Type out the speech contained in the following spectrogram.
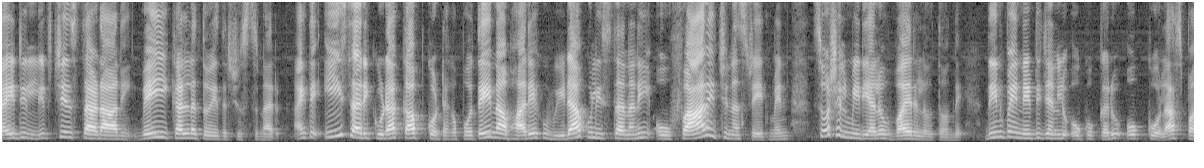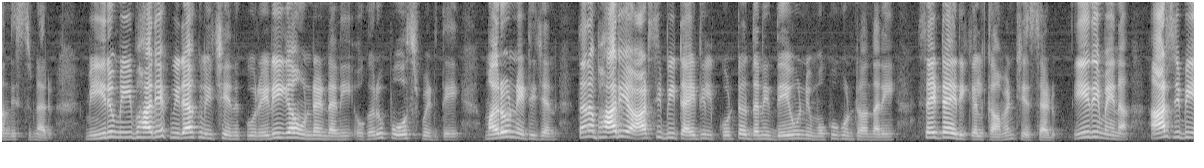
టైటిల్ లిఫ్ట్ చేస్తాడా అని వెయ్యి కళ్ళతో ఎదురు చూస్తున్నారు అయితే ఈసారి కూడా కప్ కొట్టకపోతే నా భార్యకు విడాకులు ఇస్తానని ఓ ఫ్యాన్ ఇచ్చిన స్టేట్మెంట్ సోషల్ మీడియాలో వైరల్ అవుతోంది. దీనిపై నెటిజన్లు ఒక్కొక్కరు ఒక్కోలా స్పందిస్తున్నారు. మీరు మీ భార్యకు విడాకులు ఇచ్చేందుకు రెడీగా ఉండండి అని ఒకరు పోస్ట్ పెడితే మరో నెటిజన్ తన భార్య ఆర్సీబీ టైటిల్ కొట్టొద్దని దేవుణ్ణి మొక్కుకుంటోందని సెటైరికల్ కామెంట్ చేశాడు. ఏదేమైనా ఆర్సీబీ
